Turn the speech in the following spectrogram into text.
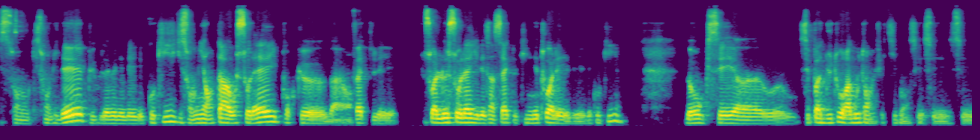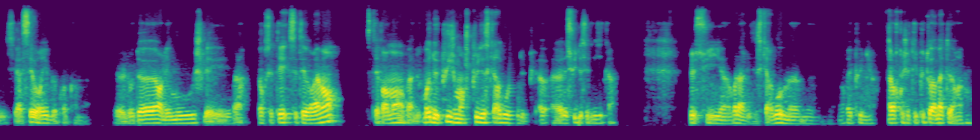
qui sont, qui sont vidés, puis vous avez les, coquilles qui sont mis en tas au soleil pour que, ben, en fait, les, soit le soleil et les insectes qui nettoient les, coquilles. Donc, c'est euh, c'est pas du tout ragoûtant, effectivement. C'est assez horrible, quoi, comme euh, l'odeur, les mouches, les voilà. Donc, c'était c'était vraiment, c'était vraiment. moi, depuis, je mange plus d'escargots à, la suite de cette visite-là. Je suis, euh, voilà, les escargots me, me, répugnent, alors que j'étais plutôt amateur avant.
